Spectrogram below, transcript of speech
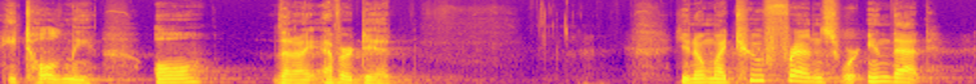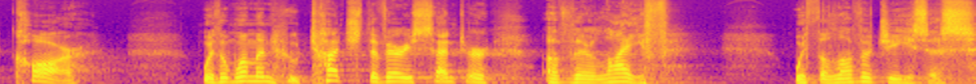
He told me all that I ever did. You know, my two friends were in that car with a woman who touched the very center of their life with the love of Jesus.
